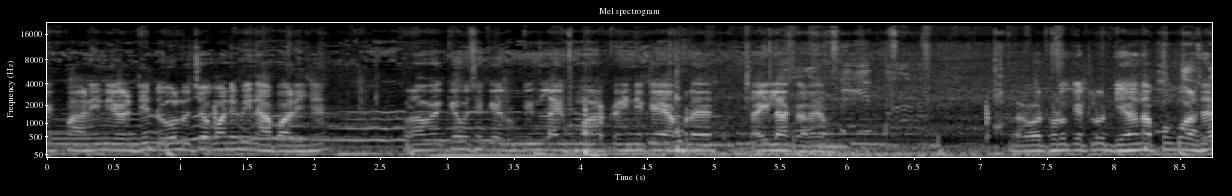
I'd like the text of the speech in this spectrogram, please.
એક પાણીની અડધી ડોલ ઉચકવાની બી ના પાડી છે. પણ હવે કેવું છે કે રૂટીન લાઈફમાં કંઈ ને કંઈ આપણે ચાલ્યા કરે એમ. હવે થોડુંક એટલું ધ્યાન આપવું પડશે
